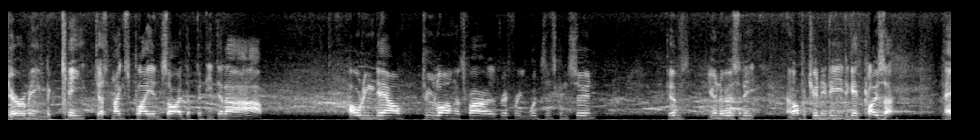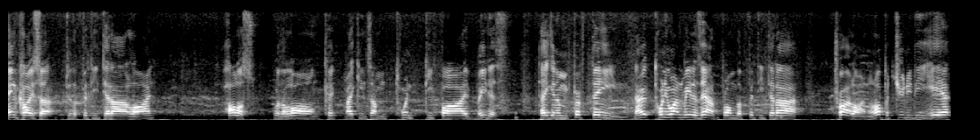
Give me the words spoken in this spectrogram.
Jeremy McKee just makes play inside the 50 to the half. Holding down too long as far as referee Woods is concerned. Gives University an opportunity to get closer and closer to the 50 Tera line. Hollis with a long kick making some 25 metres taking him 15, no, 21 metres out from the 50 Tara try line. An opportunity here,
